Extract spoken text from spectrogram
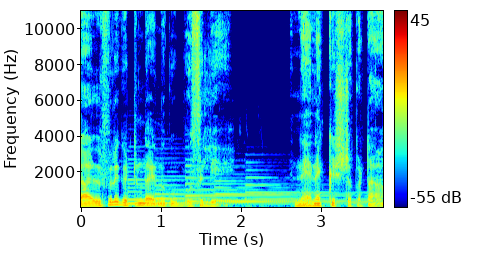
ഗൾഫിൽ കിട്ടുണ്ടായിരുന്ന കുബൂസില്ലേ? നിനക്കിഷ്ടപ്പെട്ട ആ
